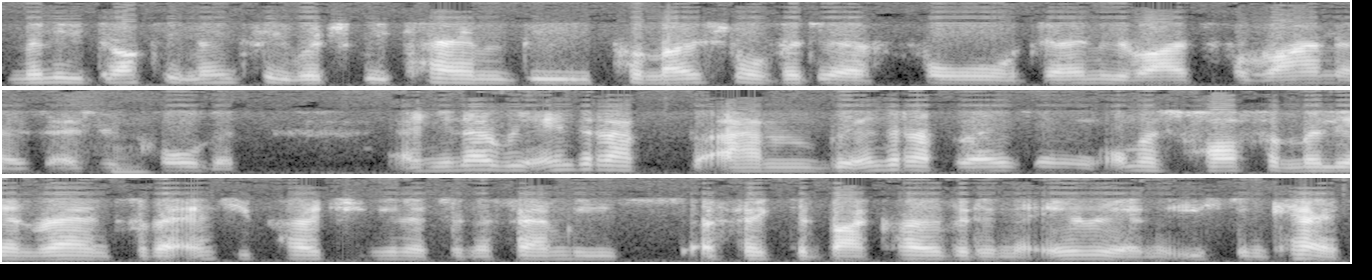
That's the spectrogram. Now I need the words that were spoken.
mini documentary, which became the promotional video for Jamie Rides for Rhinos, as we called it. And you know, we ended up um, we ended up raising almost half a million rand for the anti-poaching units and the families affected by COVID in the area in the Eastern Cape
